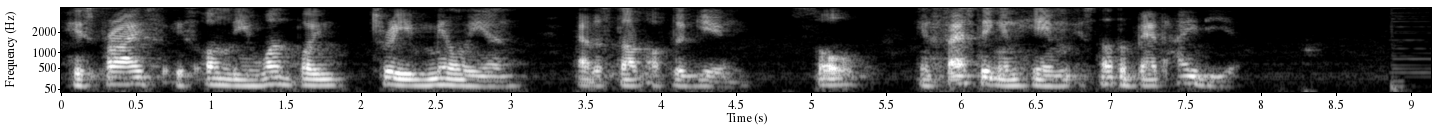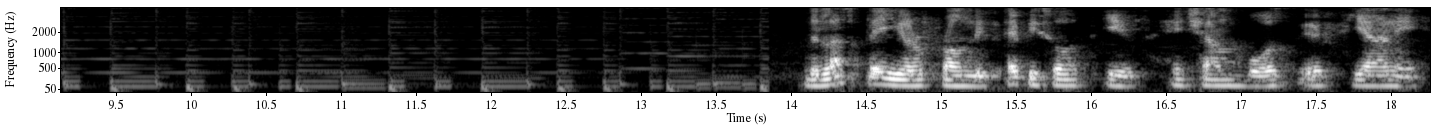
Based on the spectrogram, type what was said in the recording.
His price is only 1.3 million at the start of the game, so investing in him is not a bad idea. The last player from this episode is Hicham Boussefiane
